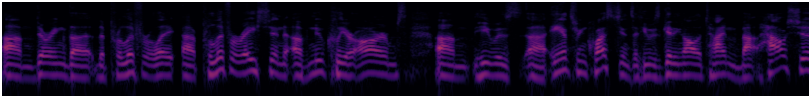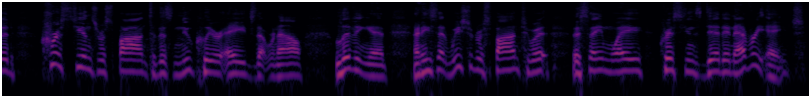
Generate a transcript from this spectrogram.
um, during the, the prolifera- uh, proliferation of nuclear arms, um, he was uh, answering questions that he was getting all the time about how should Christians respond to this nuclear age that we're now living in. And he said we should respond to it the same way Christians did in every age.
